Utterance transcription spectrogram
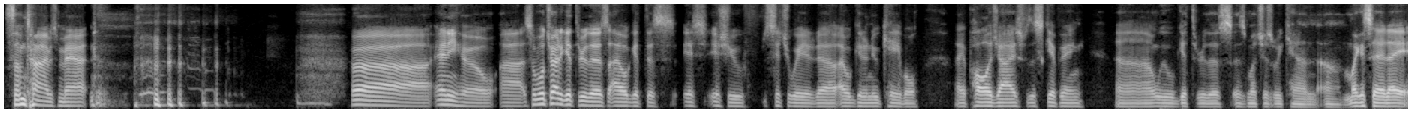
Sometimes, Matt. Uh, anywho, uh, so we'll try to get through this. I will get this is- issue situated. Uh, I will get a new cable. I apologize for the skipping. Uh, we will get through this as much as we can. Um, like I said, I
